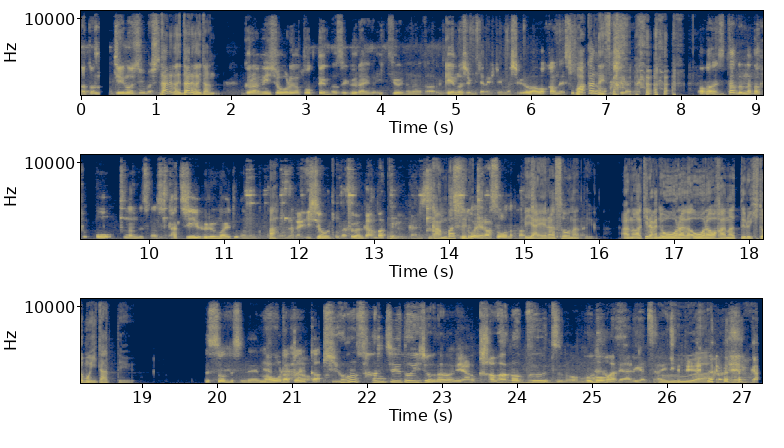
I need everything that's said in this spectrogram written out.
あと芸能人いました。誰が、誰がいたん？グラミー賞俺が取ってんだぜぐらいの勢いのなんか芸能人みたいな人いましたけど、わわかんないです。わかんないですか？知らない。わかんないです。ただなんか、お、なんですか、立ち居振る舞いとかなんかこう、なんか衣装とかすごい頑張ってる感じ。頑張ってるすごい偉そうな感じ。いや偉そうなっていうあの明らかにオーラがオーラを放ってる人もいたっていうそうですね。まあ、オーラというか。気温30度以上なのに、あの、革のブーツの桃まであるやつ履いてて、うわ頑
